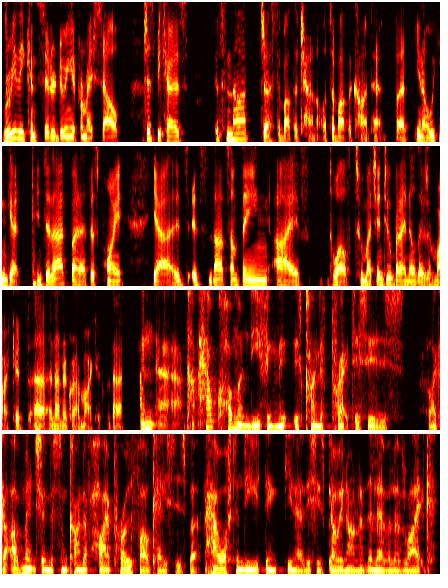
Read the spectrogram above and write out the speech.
really consider doing it for myself, just because it's not just about the channel; it's about the content. But you know, we can get into that. But at this point, yeah, it's it's not something I've dwelled too much into. But I know there's a market, uh, an underground market for that. And uh, how common do you think this kind of practice is? Like I've mentioned some kind of high profile cases, but how often do you think, you know, this is going on at the level of like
